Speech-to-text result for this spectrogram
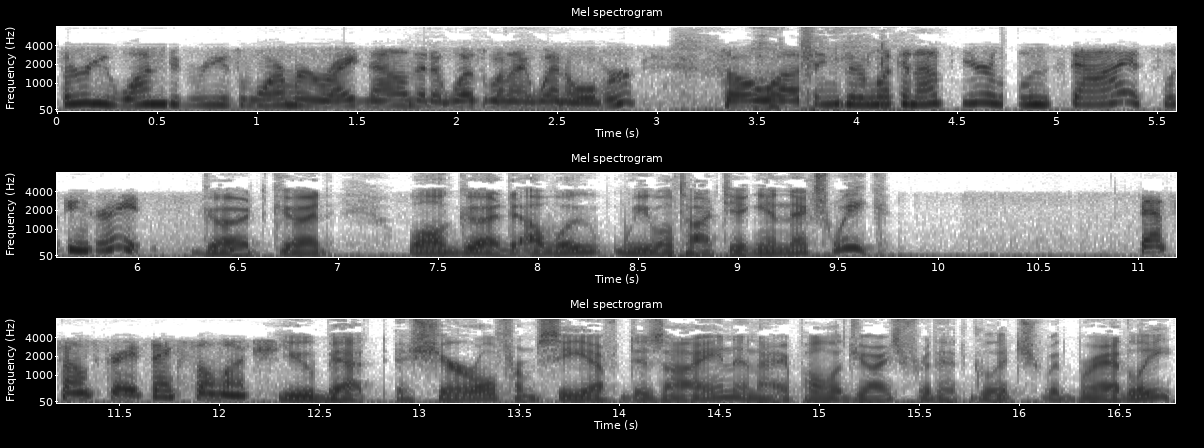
31 degrees warmer right now than it was when I went over. So uh, things are looking up here. Blue sky. It's looking great. Good, good. Well, good. Uh, we, we will talk to you again next week. That sounds great. Thanks so much. You bet. Cheryl from CF Design, and I apologize for that glitch with Bradley.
